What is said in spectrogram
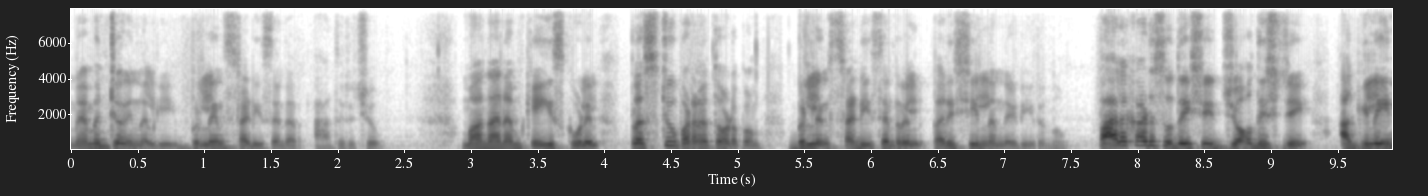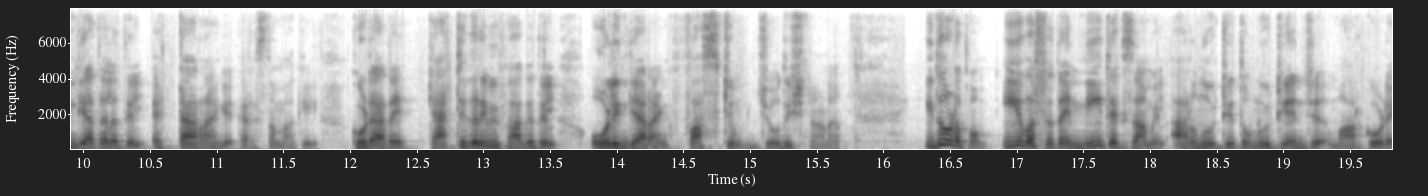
മെമന്റോയും നൽകി ബ്രില്യൻ സ്റ്റഡി സെന്റർ ആദരിച്ചു. മാന്നാനം കെ സ്കൂളിൽ പ്ലസ് ടു പഠനത്തോടൊപ്പം ബ്രില്യൻ സ്റ്റഡി സെന്ററിൽ പരിശീലനം നേടിയിരുന്നു. പാലക്കാട് സ്വദേശി ജ്യോതിഷ് ജയ് അഖിലേന്ത്യാ തലത്തിൽ എട്ടാം റാങ്ക് കരസ്ഥമാക്കി. കൂടാതെ കാറ്റഗറി വിഭാഗത്തിൽ ഓൾ ഇന്ത്യ റാങ്ക് ഫസ്റ്റും ജ്യോതിഷിനാണ്. ഇതോടൊപ്പം ഈ വർഷത്തെ നീറ്റ് എക്സാമിൽ അറുന്നൂറ്റി തൊണ്ണൂറ്റിയഞ്ച് മാർക്കോടെ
